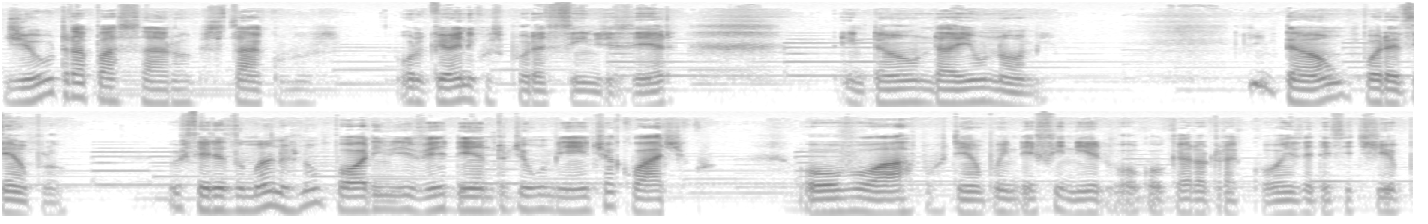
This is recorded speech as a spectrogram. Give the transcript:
de ultrapassar obstáculos orgânicos, por assim dizer, então daí o nome. Então, por exemplo, os seres humanos não podem viver dentro de um ambiente aquático, ou voar por tempo indefinido, ou qualquer outra coisa desse tipo,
